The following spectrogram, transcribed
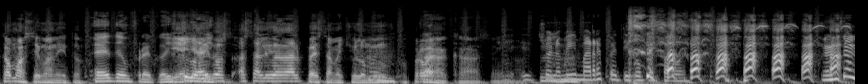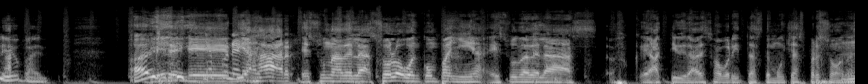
¿Cómo así, manito? Este es un fresco. Y ella ha, mismo. ido- ha salido a dar pésame, chulo mío. Pero ven acá, señor. Eh, Chulo más respetico, por favor. Han salido, padre. Ay, Mire, eh, viajar es una de las, solo o en compañía, es una de las eh, actividades favoritas de muchas personas.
